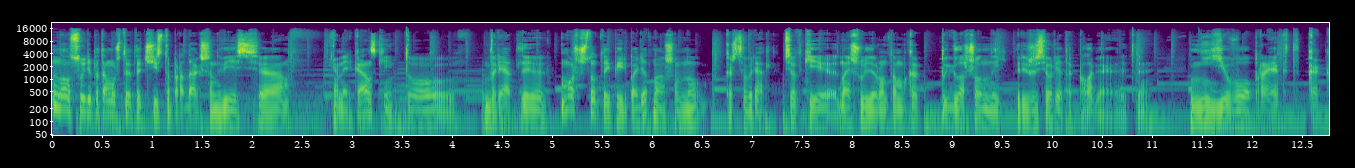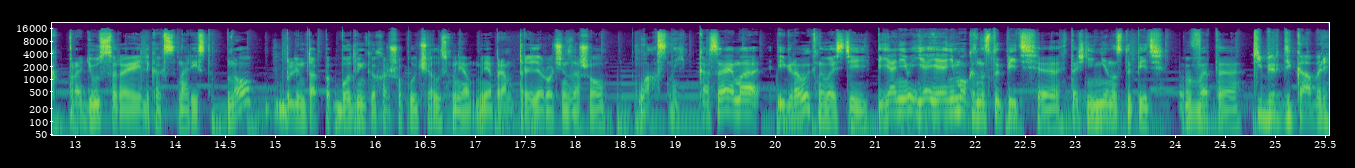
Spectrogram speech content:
Ну, судя по тому, что это чисто продакшн весь э, американский, то вряд ли... Может, что-то и перепадет нашим, но, кажется, вряд ли. Все-таки Найшулер, он там как приглашенный режиссер, я так полагаю. Это не его проект, как продюсера или как сценариста. Но, блин, так бодренько, хорошо получилось. Мне, мне прям трейлер очень зашел. Классный. Касаемо игровых новостей, я не, я, я не мог наступить, э, точнее, не наступить в это... Кибердекабрь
